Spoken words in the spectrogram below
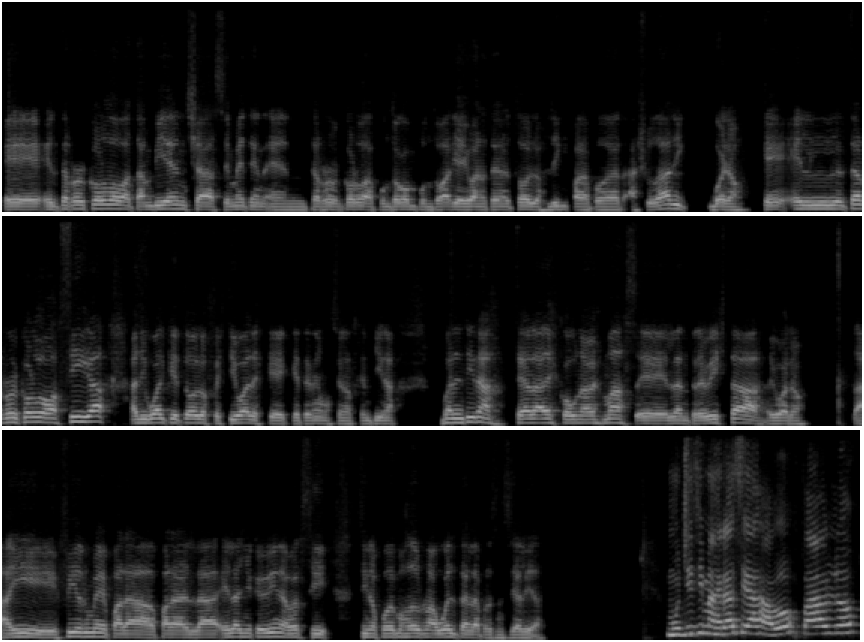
eh, el Terror Córdoba también ya se meten en terrorcórdoba.com.ar y ahí van a tener todos los links para poder ayudar y bueno, que el Terror Córdoba siga, al igual que todos los festivales que, tenemos en Argentina. Valentina, te agradezco una vez más la entrevista y bueno, ahí firme para, el año que viene, a ver si, si nos podemos dar una vuelta en la presencialidad. Muchísimas gracias a vos, Pablo,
